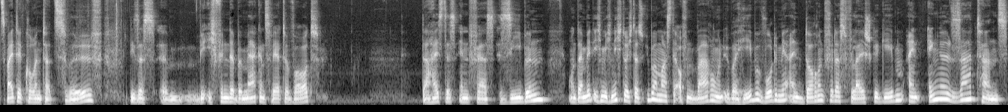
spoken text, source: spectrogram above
2. Korinther 12 dieses, ähm, wie ich finde, bemerkenswerte Wort. Da heißt es in Vers 7, und damit ich mich nicht durch das Übermaß der Offenbarungen überhebe, wurde mir ein Dorn für das Fleisch gegeben, ein Engel Satans,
